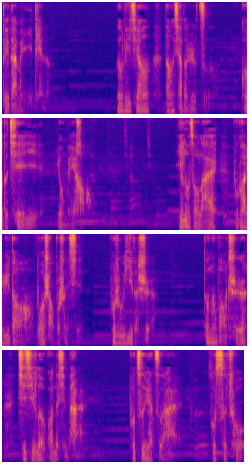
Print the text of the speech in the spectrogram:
对待每一天，努力将当下的日子过得惬意又美好。一路走来，不管遇到多少不顺心、不如意的事，都能保持积极乐观的心态，不自怨自艾，不四处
